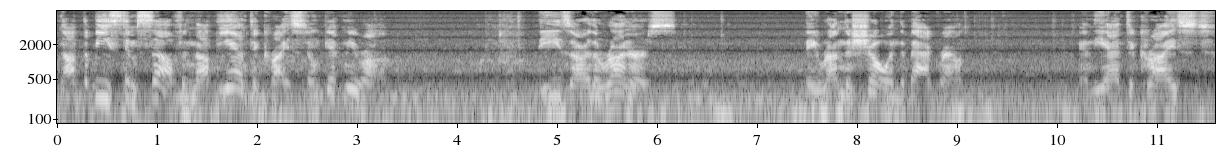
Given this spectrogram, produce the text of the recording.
Not the beast himself and not the Antichrist, don't get me wrong. These are the runners. They run the show in the background. And the Antichrist,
